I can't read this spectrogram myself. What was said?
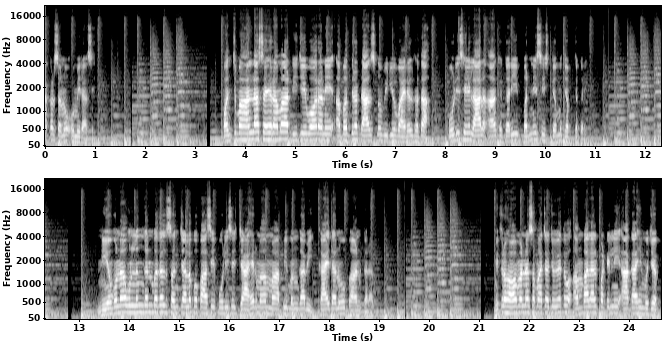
આકર્ષણો ઉમેરાશે. પંચમહાલના શહેરામાં ડીજે વોર અને અભદ્ર ડાન્સનો વીડિયો વાયરલ થતા પોલીસે લાલ આંખ કરી બંને સિસ્ટમ જપ્ત કરી. નિયમોના ઉલ્લંઘન બદલ સંચાલકો પાસે પોલીસે જાહેરમાં માફી મંગાવી કાયદાનું ભાન કરાવ્યું. મિત્રો, હવામાનના સમાચાર જોઈએ તો અંબાલાલ પટેલની આગાહી મુજબ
